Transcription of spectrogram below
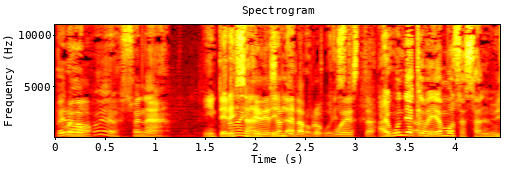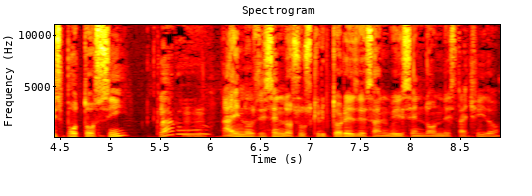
Pero Bueno, eh, suena interesante, interesante la, la propuesta. propuesta. Algún día A que ver. vayamos a San Luis Potosí, Claro. ahí nos dicen los suscriptores de San Luis en dónde está chido.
